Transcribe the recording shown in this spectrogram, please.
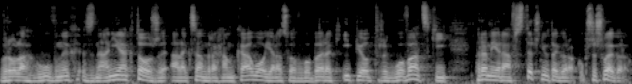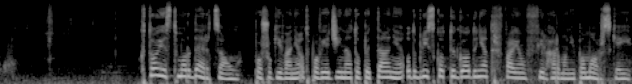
W rolach głównych znani aktorzy Aleksandra Hamkało, Jarosław Boberek i Piotr Głowacki. Premiera w styczniu tego roku, przyszłego roku. Kto jest mordercą? Poszukiwania odpowiedzi na to pytanie od blisko tygodnia trwają w Filharmonii Pomorskiej.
